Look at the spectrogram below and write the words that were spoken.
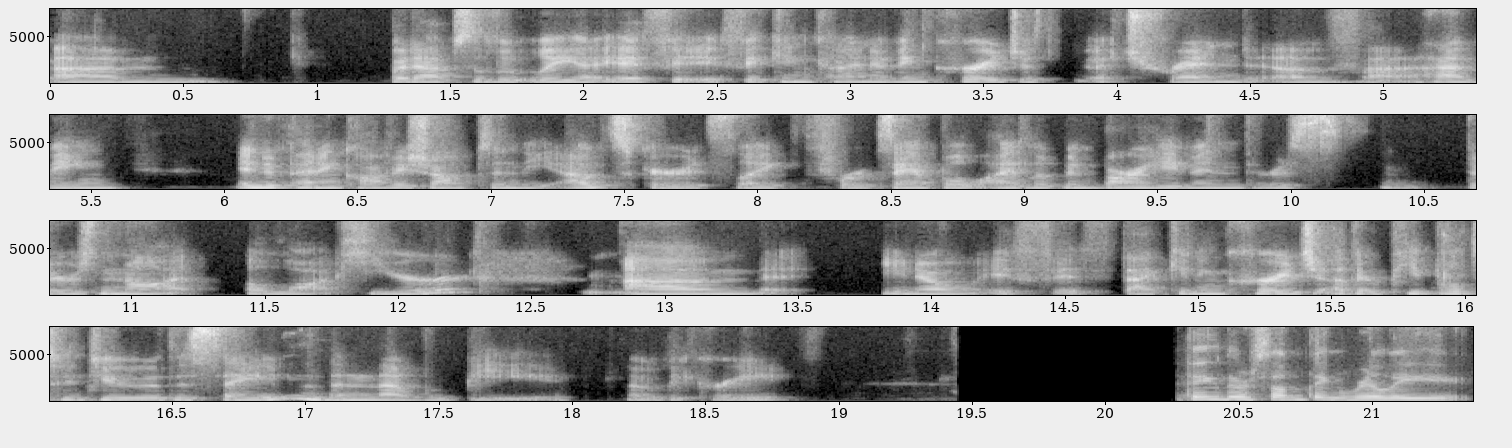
um, but absolutely, if if it can kind of encourage a, a trend of uh, having independent coffee shops in the outskirts, like for example, I live in Barrhaven There's there's not a lot here. Mm-hmm. Um, you know, if if that can encourage other people to do the same, then that would be that would be great. I think there's something really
